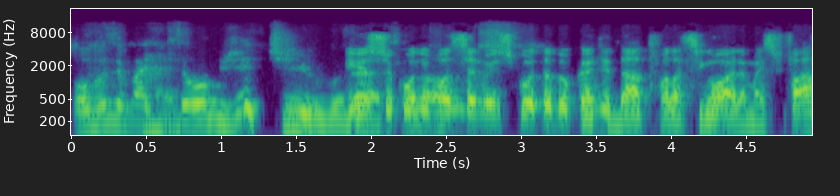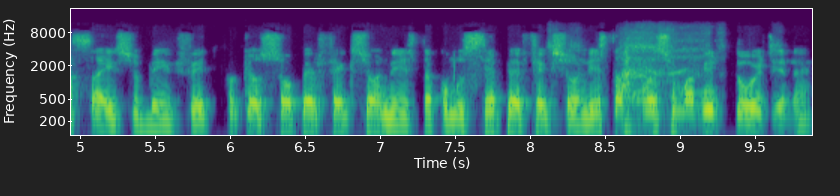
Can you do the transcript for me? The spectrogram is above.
ou você faz para seu objetivo. Né? Isso quando Senão... você não escuta do candidato fala assim, olha, mas faça isso bem feito porque eu sou perfeccionista, como ser perfeccionista fosse uma virtude, né?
